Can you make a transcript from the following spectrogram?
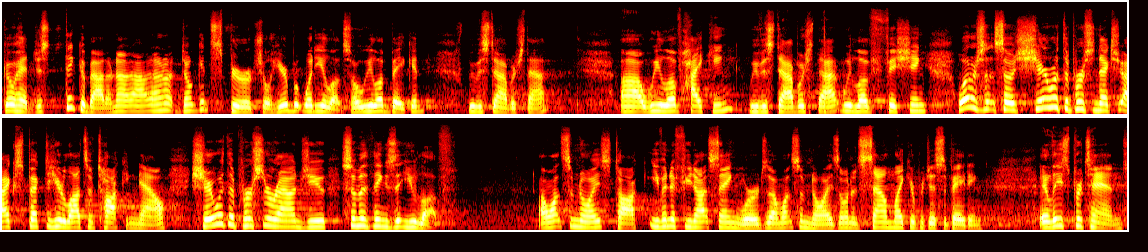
Go ahead, just think about it. Not, don't get spiritual here, but what do you love? So we love bacon. We've established that. Uh, we love hiking. We've established that. We love fishing. What are, so share with the person next to you. I expect to hear lots of talking now. Share with the person around you some of the things that you love. I want some noise, talk. Even if you're not saying words, I want some noise. I want it to sound like you're participating. At least pretend.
